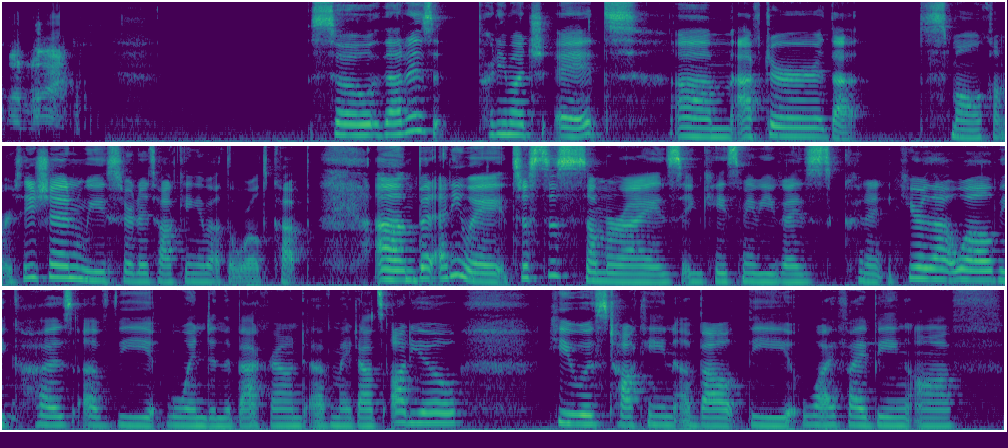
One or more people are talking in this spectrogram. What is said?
online. So that is pretty much it. Um, after that small conversation, we started talking about the World Cup. Um, but anyway, just to summarize, in case maybe you guys couldn't hear that well because of the wind in the background of my dad's audio, he was talking about the Wi Fi being off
